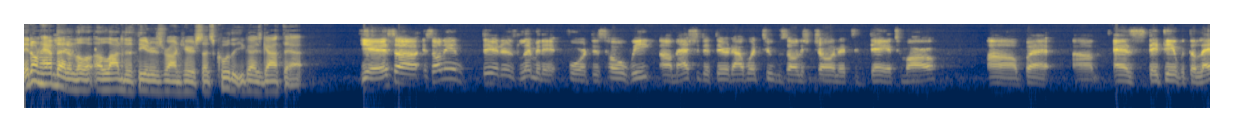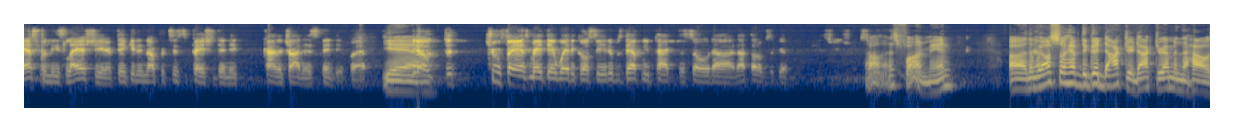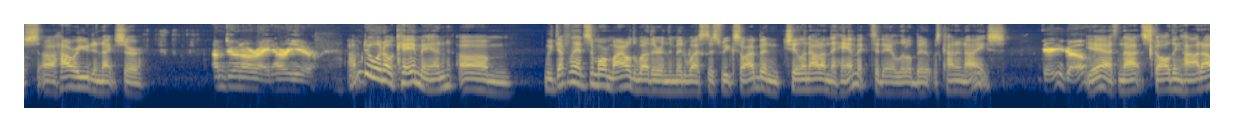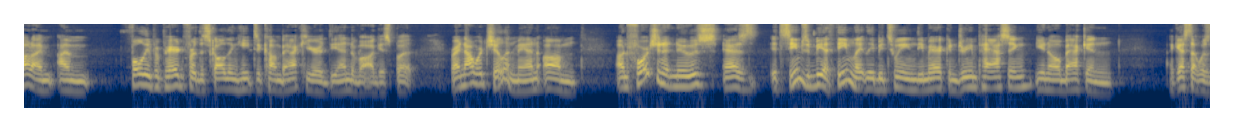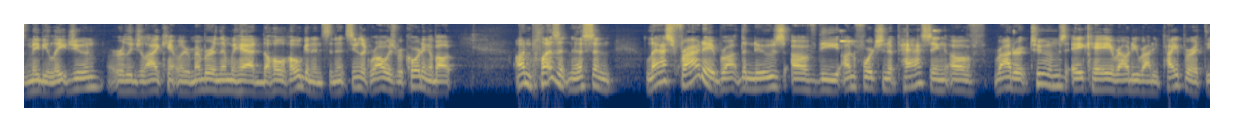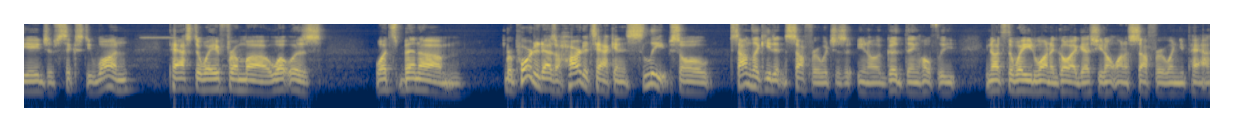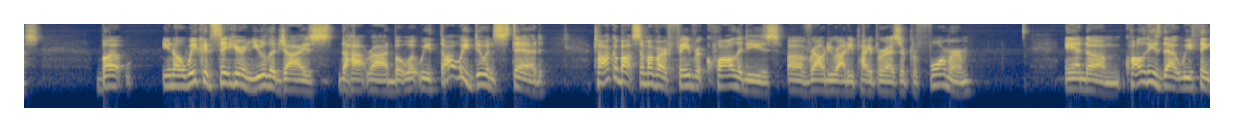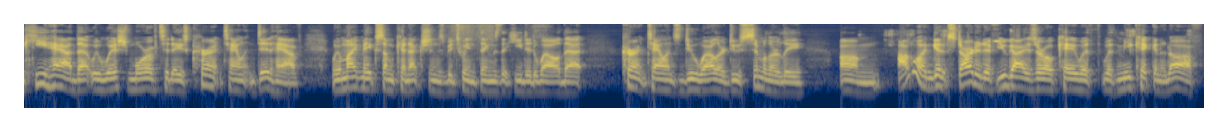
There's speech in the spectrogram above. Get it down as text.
they don't have that at a lot of the theaters around here, so that's cool that you guys got that. Yeah, it's uh, it's only in theaters limited for this whole week. Um, actually, the theater I went to was only showing it today and tomorrow. Uh, but um, as they did with the last release last year, if they get enough participation, then they kind of try to extend it. But yeah, you know, the true fans made their way to go see it. It was definitely packed and sold out, and I thought it was a good movie. So. Oh, that's fun, man. Uh, then we also have the good doctor, Dr. M, in the house. Uh, how are you tonight, sir? I'm doing all right. How are you? I'm doing okay, man. Um, we definitely had some more mild weather in the Midwest this week, so I've been chilling out on the hammock today a little bit. It was kind of nice. There you go. Yeah, it's not scalding hot out. I'm I'm fully prepared for the scalding heat to come back here at the end of August, but right now we're chilling, man. Um, unfortunate news as it seems to be a theme lately between the American Dream passing, you know, back in I guess that was maybe late June or early July, I can't really remember, and then we had the whole Hogan incident. Seems like we're always recording about unpleasantness and last Friday brought the news of the unfortunate passing of Roderick Toombs, aka Rowdy Roddy Piper at the age of 61, passed away from uh, what was what's been um, reported as a heart attack in his sleep. So sounds like he didn't suffer, which is you know a good thing. Hopefully, you know that's the way you'd want to go. I guess you don't want to suffer when you pass. But you know we could sit here and eulogize the hot rod, but what we thought we'd do instead. Talk about some of our favorite qualities of Rowdy Roddy Piper as a performer and um, qualities that we think he had that we wish more of today's current talent did have. We might make some connections between things that he did well that current talents do well or do similarly. Um, I'll go ahead and get it started if you guys are okay with, with me kicking it off.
